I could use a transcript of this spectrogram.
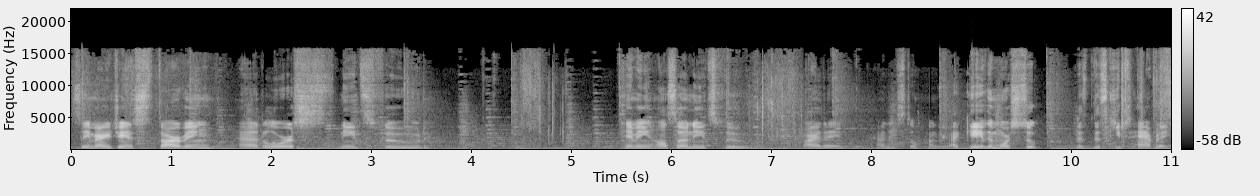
See, Mary Jane is starving. Uh, Dolores needs food. Timmy also needs food. Why are they, are they still hungry? I gave them more soup. This, this keeps happening.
